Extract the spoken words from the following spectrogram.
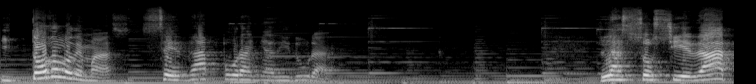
y todo lo demás se da por añadidura. La sociedad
